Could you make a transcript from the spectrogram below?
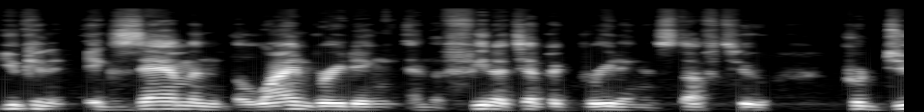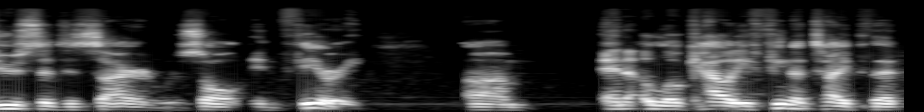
you can examine the line breeding and the phenotypic breeding and stuff to produce a desired result in theory, um, and a locality phenotype that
